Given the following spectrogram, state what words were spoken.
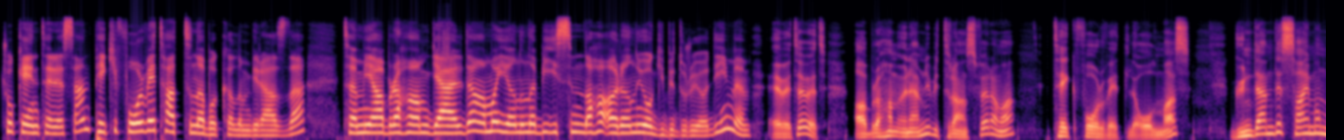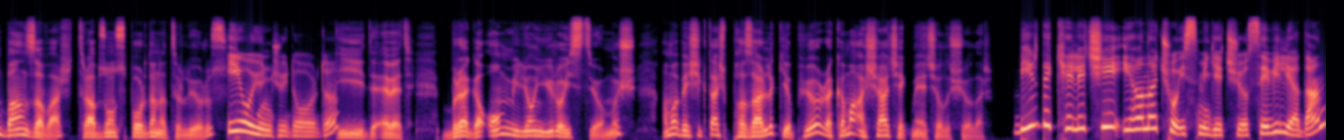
Çok enteresan. Peki forvet hattına bakalım biraz da. Tammy Abraham geldi ama yanına bir isim daha aranıyor gibi duruyor değil mi? Evet evet. Abraham önemli bir transfer ama tek forvetle olmaz. Gündemde Simon Banza var. Trabzonspor'dan hatırlıyoruz. İyi oyuncuydu orada. İyiydi evet. Braga 10 milyon euro istiyormuş ama Beşiktaş pazarlık yapıyor, rakamı aşağı çekmeye çalışıyorlar. Bir de Kelechi Iheanacho ismi geçiyor Sevilla'dan.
